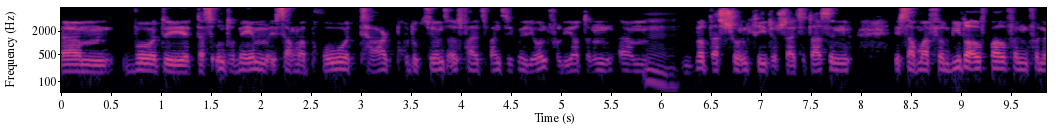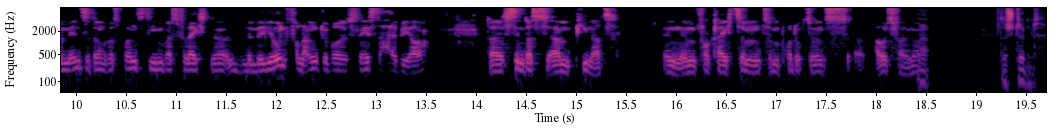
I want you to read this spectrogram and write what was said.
ähm, wo die, das Unternehmen, ich sag mal, pro Tag Produktionsausfall 20 Millionen verliert, dann ähm, mhm. wird das schon kritisch. Also da sind, ich sag mal, für einen Wiederaufbau von, von einem Incident-Response-Team, was vielleicht eine, eine, Million verlangt über das nächste halbe Jahr, da sind das ähm, Peanuts in, im Vergleich zum, zum Produktionsausfall. Ne? Ja, das stimmt.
